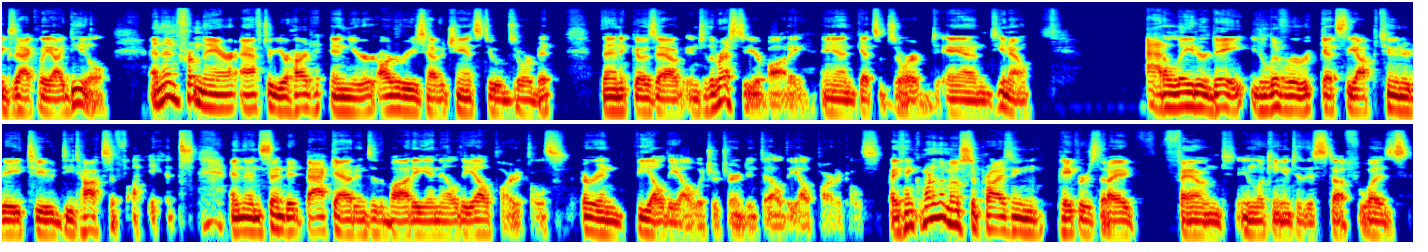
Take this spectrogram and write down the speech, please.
exactly ideal. And then from there, after your heart and your arteries have a chance to absorb it, then it goes out into the rest of your body and gets absorbed. And, you know, at a later date, your liver gets the opportunity to detoxify it and then send it back out into the body in LDL particles or in VLDL, which are turned into LDL particles. I think one of the most surprising papers that I found in looking into this stuff was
